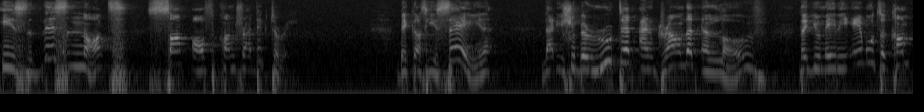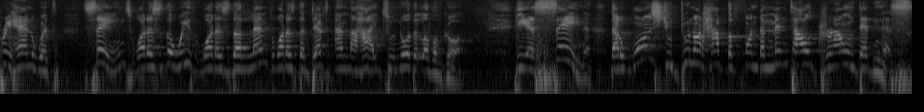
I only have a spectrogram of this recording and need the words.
is this not sort of contradictory? Because he's saying that you should be rooted and grounded in love, that you may be able to comprehend with saints what is the width, what is the length, what is the depth, and the height to know the love of God. He is saying that once you do not have the fundamental groundedness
